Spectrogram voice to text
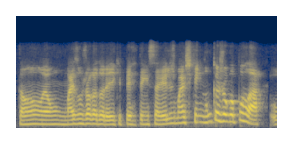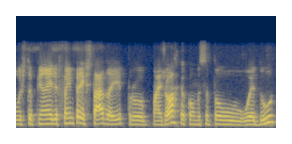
Então é um, mais um jogador aí que pertence a eles, mas quem nunca jogou por lá. O Stupinha ele foi emprestado aí pro Majorca, como citou o Edu,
